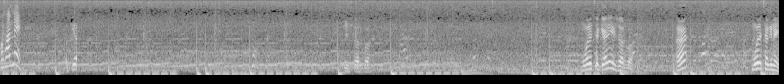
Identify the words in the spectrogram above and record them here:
खसाल्ने के? ती सर्प मरेछ क्या नि सर्प हँ? मोले छ कि नै?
